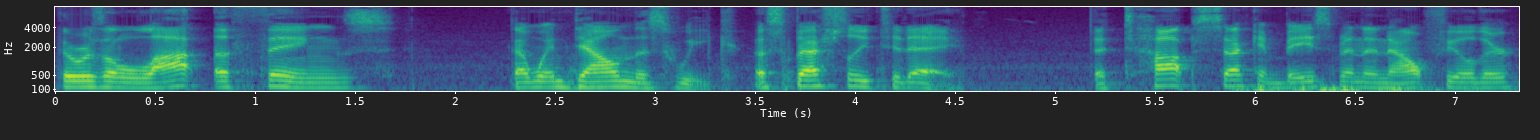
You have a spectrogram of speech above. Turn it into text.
There was a lot of things that went down this week, especially today. The top second baseman and outfielder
